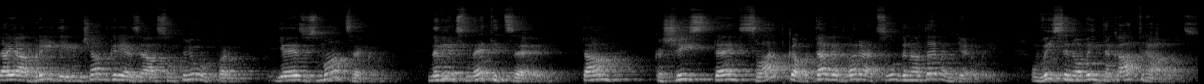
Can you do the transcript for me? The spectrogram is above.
tajā brīdī viņš atgriezās un kļuva par Jēzus mācekli. Neviens neticēja tam, ka šis te slepkava tagad varētu sludināt evaņģēliju. Un visi no viņa tā kā atrāvās.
